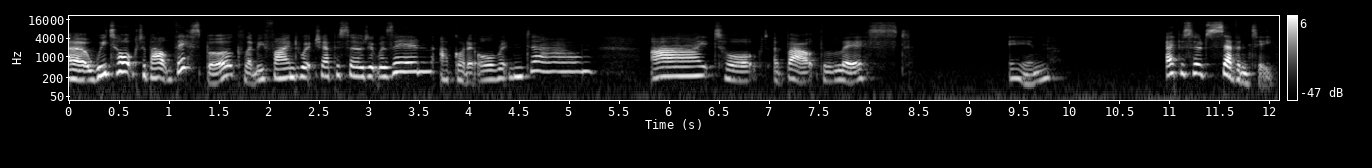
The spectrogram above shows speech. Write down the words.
Uh, we talked about this book. Let me find which episode it was in. I've got it all written down. I talked about The List in episode 70.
